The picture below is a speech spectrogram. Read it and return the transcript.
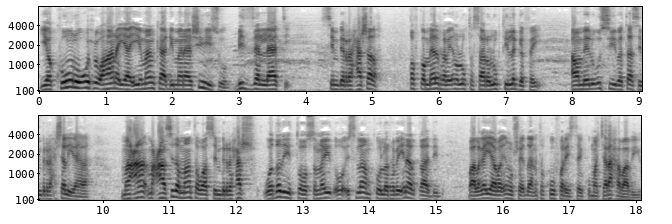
yakuunu wuxuu ahaanayaa iimaankaa dhimanaanshihiisu bizallaati simbirraxashada. Qofka meel raba inuu lugta saaro lugtii la gafay ama meel u siibataa simbirraxasho la yidhahdaa maca macaasida maanta waa simbirraxasho waddadii toosnayd oo islaamkoo la rabay inaad qaadid baa laga yaabaa inuu shaydaan inta kuu fadhiistay kumajara habaabiyo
